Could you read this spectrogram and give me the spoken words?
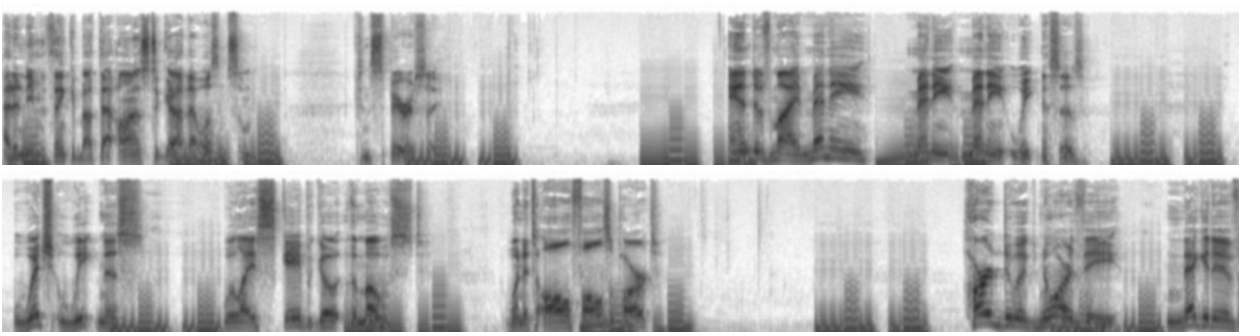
I didn't even think about that. Honest to God, that wasn't some conspiracy. And of my many, many, many weaknesses, which weakness will I scapegoat the most when it all falls apart? Hard to ignore the negative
